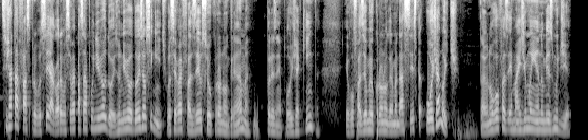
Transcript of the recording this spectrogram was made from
Se já está fácil para você, agora você vai passar para o nível 2. O nível 2 é o seguinte: você vai fazer o seu cronograma, por exemplo, hoje é quinta, eu vou fazer o meu cronograma da sexta hoje à noite. Então eu não vou fazer mais de manhã no mesmo dia.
